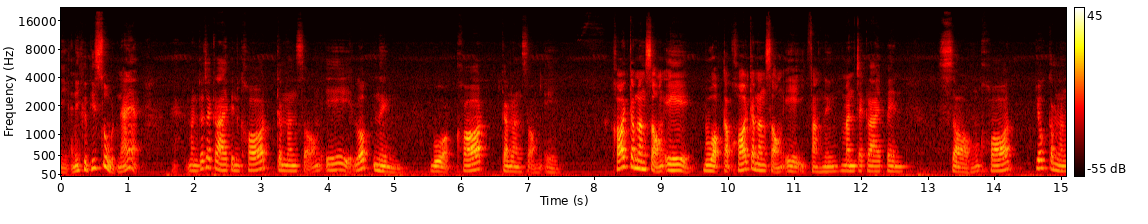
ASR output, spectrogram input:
นี่อันนี้คือพิสูจน์นะเนี่ย มันก็จะกลายเป็น cos กำลัง 2a ลบ 1 บวก cos กำลัง 2a cos กำลัง 2a บวกกับ cos กำลัง 2a อีกฝั่งหนึ่งมันจะกลายเป็น2 cos ยกกำลัง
